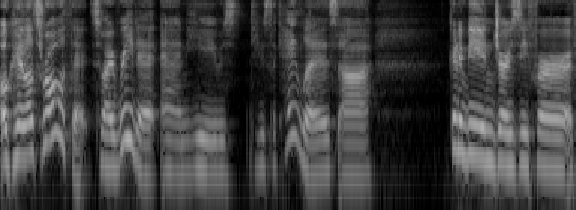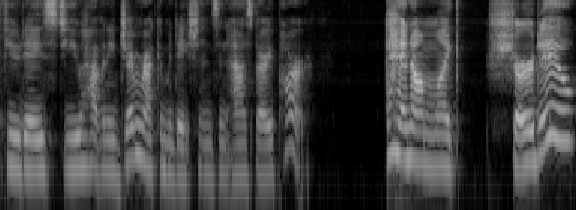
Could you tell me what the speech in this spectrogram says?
Okay, let's roll with it. So I read it, and he was he was like, hey Liz, uh, gonna be in Jersey for a few days. Do you have any gym recommendations in Asbury Park? And I'm like, sure do.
